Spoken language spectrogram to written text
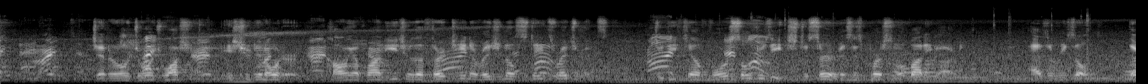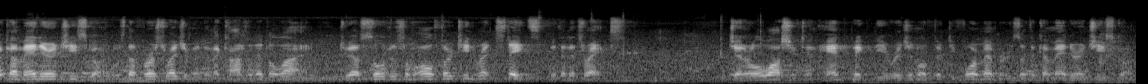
General George Washington issued an order calling upon each of the 13 original states regiments to detail four soldiers each to serve as his personal bodyguard. As a result, the Commander-in-Chief's Guard was the first regiment in the Continental Line to have soldiers from all 13 states within its ranks. General Washington handpicked the original 54 members of the Commander-in-Chief's Guard.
